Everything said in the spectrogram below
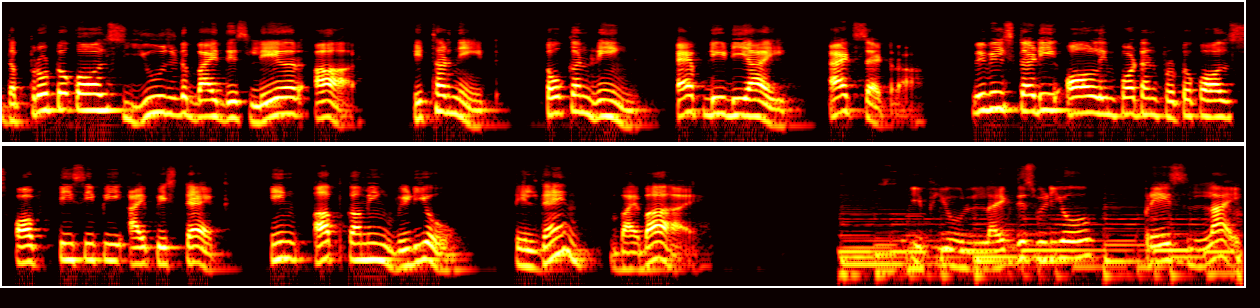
The protocols used by this layer are Ethernet, Token Ring, FDDI, etc. We will study all important protocols of TCP IP stack in upcoming video. Till then, Bye bye. If you like this video, press like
